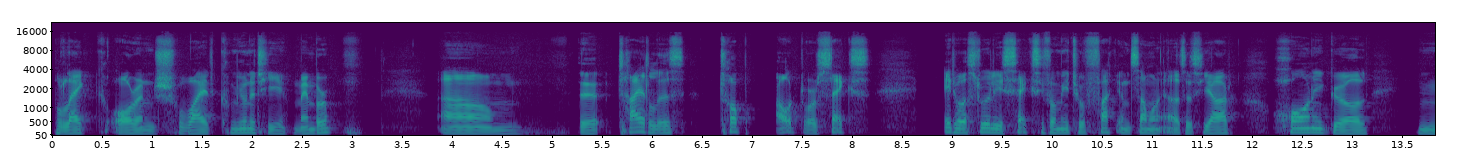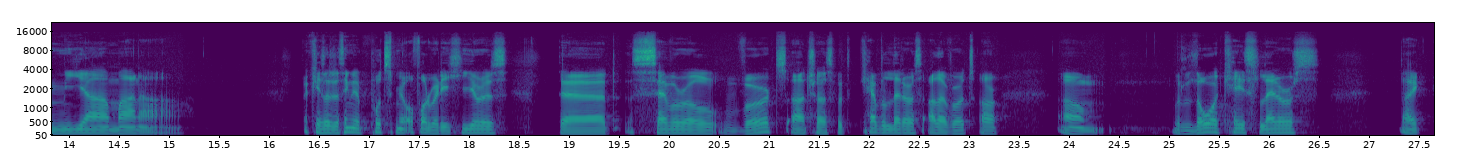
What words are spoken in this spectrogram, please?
black, orange, white community member. Um, the title is Top Outdoor Sex. It was really sexy for me to fuck in someone else's yard. Horny girl Miyamana. Okay, so the thing that puts me off already here is that several words are just with capital letters, other words are um, with lowercase letters. Like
